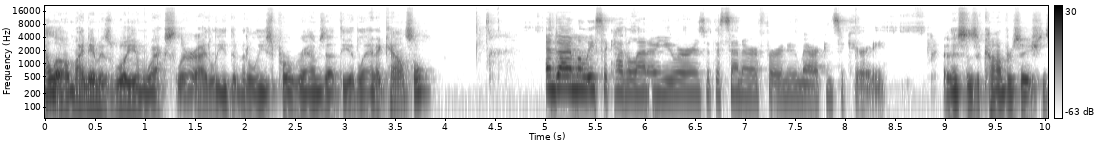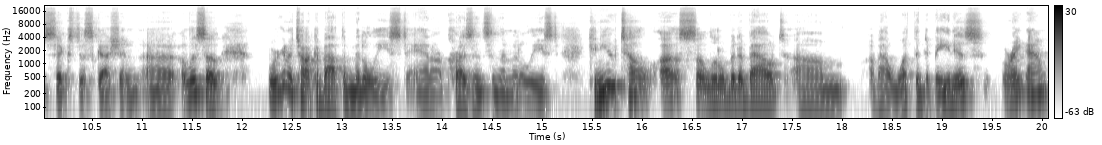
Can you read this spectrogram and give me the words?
Hello, my name is William Wechsler. I lead the Middle East programs at the Atlantic Council. And I'm Elisa Catalano Ewers with the Center for New American Security. And this is a Conversation 6 discussion. Uh, Alyssa, we're going to talk about the Middle East and our presence in the Middle East. Can you tell us a little bit about, um, about what the debate is right now?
